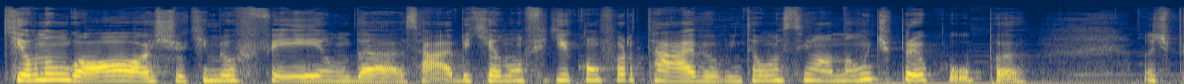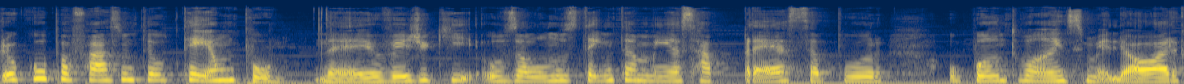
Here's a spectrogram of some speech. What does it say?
que eu não gosto, que me ofenda, sabe? Que eu não fique confortável. Então, assim, ó, não te preocupa. Não te preocupa, faça o teu tempo, né? Eu vejo que os alunos têm também essa pressa por o quanto antes melhor.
